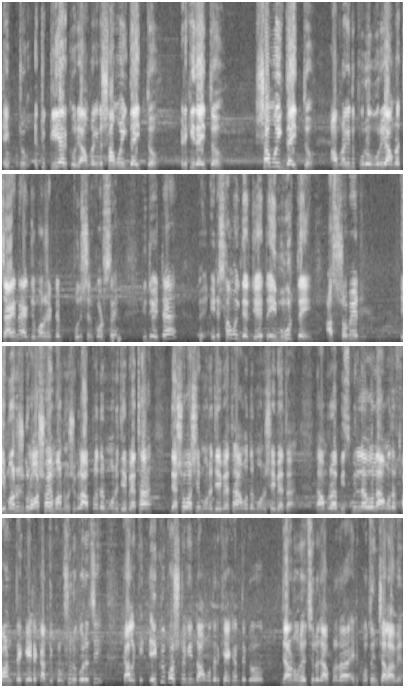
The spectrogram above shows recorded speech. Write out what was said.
একটু একটু ক্লিয়ার করি আমরা কিন্তু সাময়িক দায়িত্ব। এটা কি দায়িত্ব? সাময়িক দায়িত্ব। আমরা কিন্তু পুরোপুরি আমরা চাই না একজন মানুষ একটা প্রতিষ্ঠান করছে কিন্তু এটা এটা সাময়িক দায়িত্ব যেহেতু এই মুহূর্তে আশ্রমের এই মানুষগুলো অসহায় মানুষ, এগুলো আপনাদের মনে যে ব্যথা, দেশবাসীর মনে যে ব্যথা, আমাদের মনে সেই ব্যথা। তা আমরা বিসমিল্লা বলে আমাদের ফান্ড থেকে এটা কার্যক্রম শুরু করেছি। কালকে একই প্রশ্ন কিন্তু আমাদেরকে এখান থেকেও জানানো হয়েছিল যে আপনারা এটা কতদিন চালাবেন?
